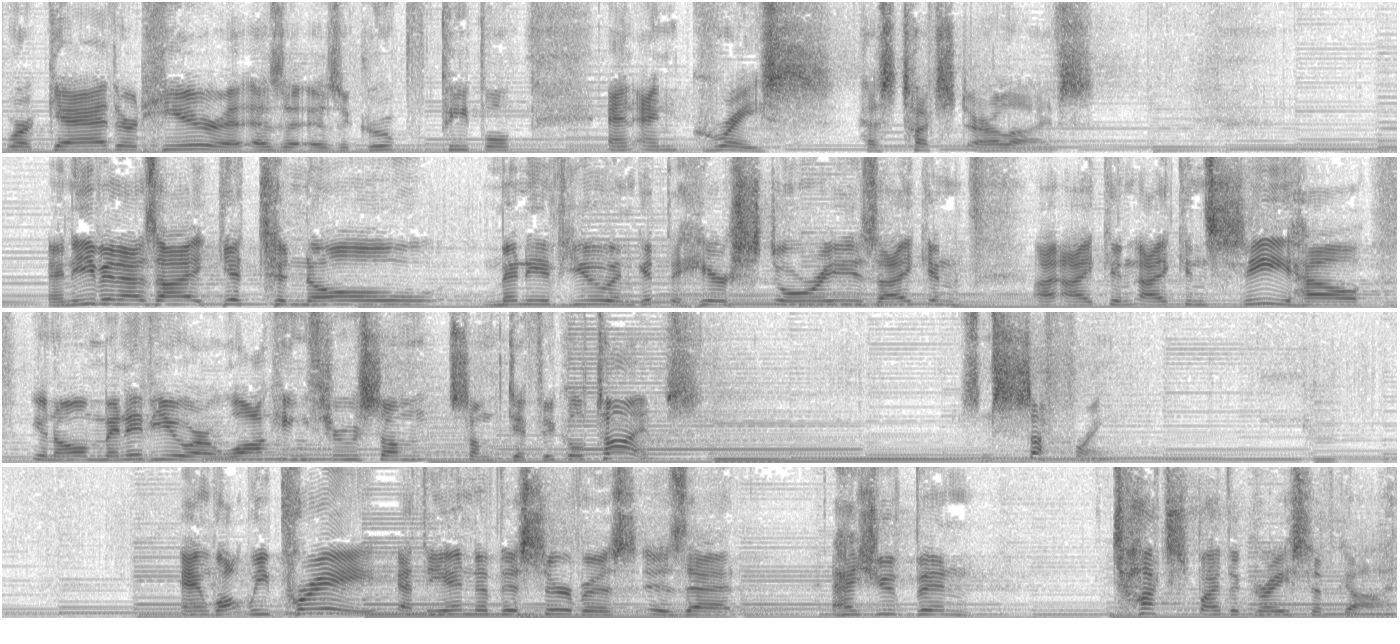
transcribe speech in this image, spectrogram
we're gathered here as a, as a group of people, and, and grace has touched our lives. And even as I get to know many of you and get to hear stories, I can, I, I, can, I can see how, you know, many of you are walking through some, some difficult times, some suffering. And what we pray at the end of this service is that as you've been touched by the grace of God,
